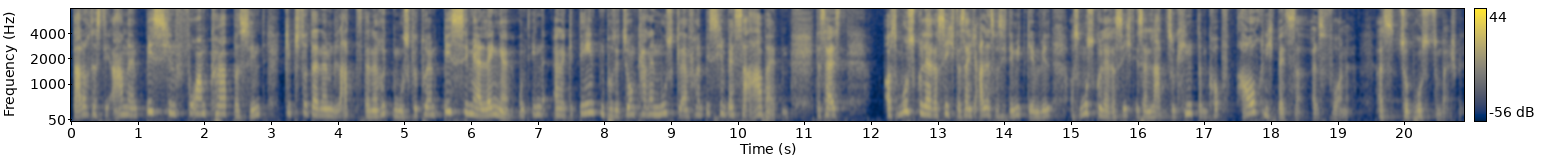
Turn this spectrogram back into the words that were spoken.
Dadurch, dass die Arme ein bisschen vorm Körper sind, gibst du deinem Latt, deiner Rückenmuskulatur ein bisschen mehr Länge und in einer gedehnten Position kann ein Muskel einfach ein bisschen besser arbeiten. Das heißt, aus muskulärer Sicht, das ist eigentlich alles, was ich dir mitgeben will, aus muskulärer Sicht ist ein Lattzug hinterm Kopf auch nicht besser als vorne, als zur Brust zum Beispiel.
